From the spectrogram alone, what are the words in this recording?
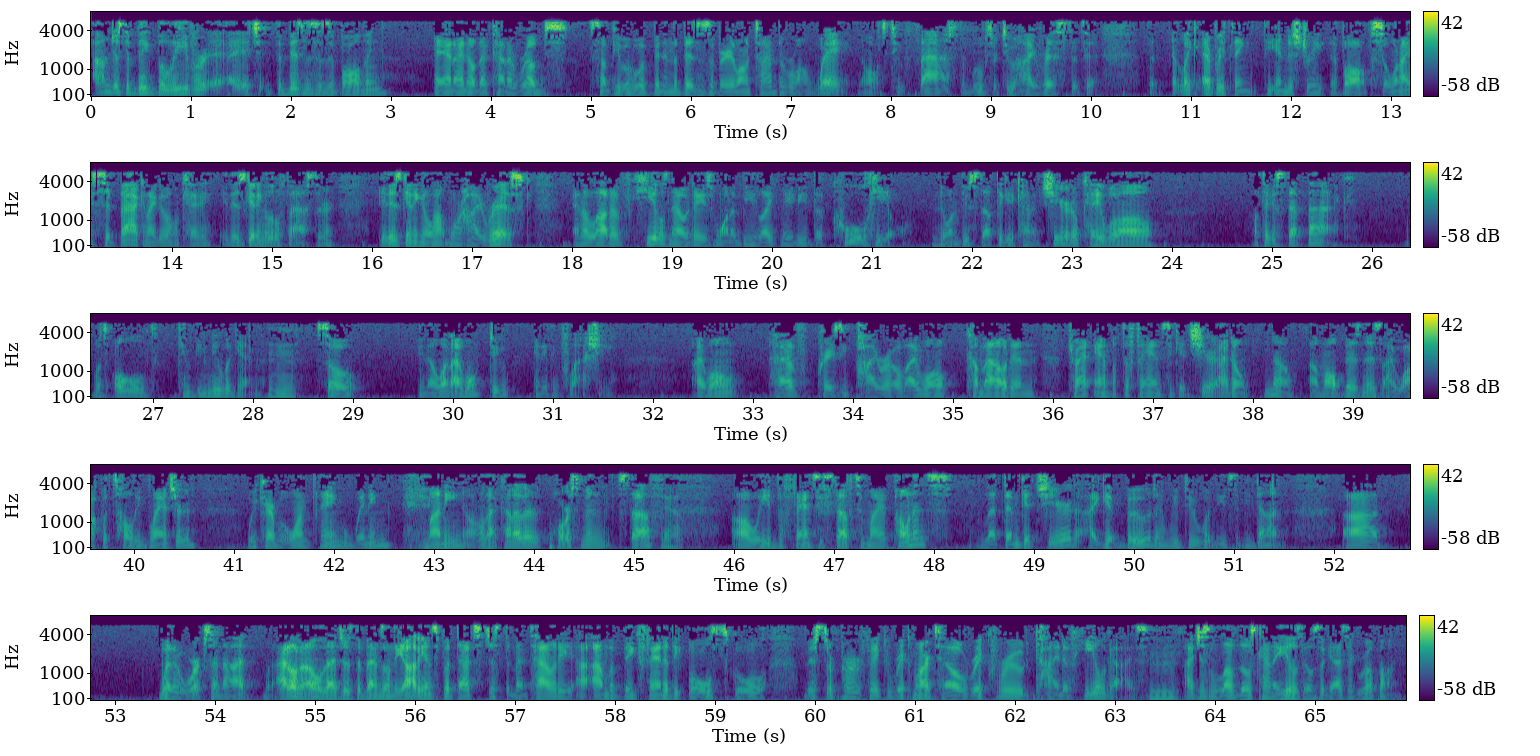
I'm just a big believer. Uh, it's, the business is evolving, and I know that kind of rubs some people who have been in the business a very long time the wrong way. Oh, it's too fast. The moves are too high risk. That's it. The, like everything, the industry evolves. So when I sit back and I go, okay, it is getting a little faster. It is getting a lot more high risk, and a lot of heels nowadays want to be like maybe the cool heel. They hmm. want to do stuff to get kind of cheered. Okay, well I'll I'll take a step back. What's old can be new again. Hmm. So, you know what? I won't do anything flashy. I won't have crazy pyro. I won't come out and try and amp up the fans to get cheered. I don't. No, I'm all business. I walk with Tully Blanchard. We care about one thing: winning, money, all that kind of other horseman stuff. Yeah. I'll leave the fancy stuff to my opponents. Let them get cheered. I get booed, and we do what needs to be done. Uh, whether it works or not, I don't know. That just depends on the audience, but that's just the mentality. I- I'm a big fan of the old school, Mr. Perfect, Rick Martel, Rick Rude kind of heel guys. I just love those kind of heels. Those are the guys I grew up on.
